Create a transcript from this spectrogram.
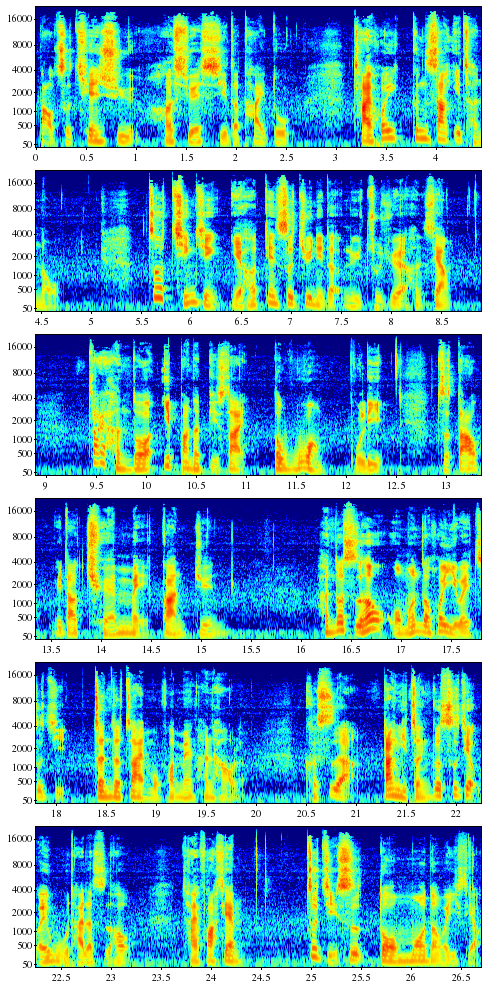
保持谦虚和学习的态度，才会更上一层楼。这情景也和电视剧里的女主角很像，在很多一般的比赛都无往不利，直到遇到全美冠军。很多时候，我们都会以为自己真的在某方面很好了。可是啊，当以整个世界为舞台的时候，才发现自己是多么的微小。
